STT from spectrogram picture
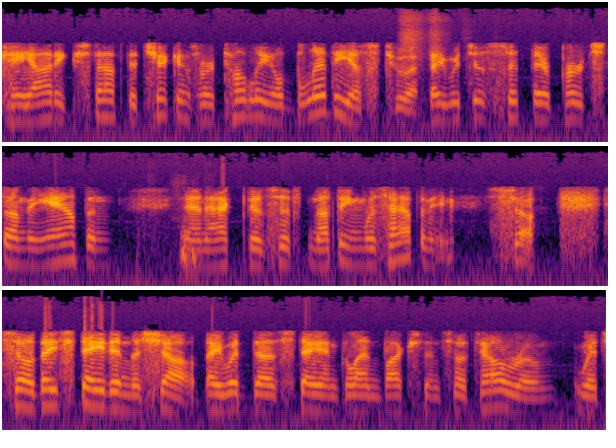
chaotic stuff, the chickens were totally oblivious to it. They would just sit there perched on the amp and and act as if nothing was happening. So, so they stayed in the show. They would uh, stay in Glenn Buxton's hotel room, which,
